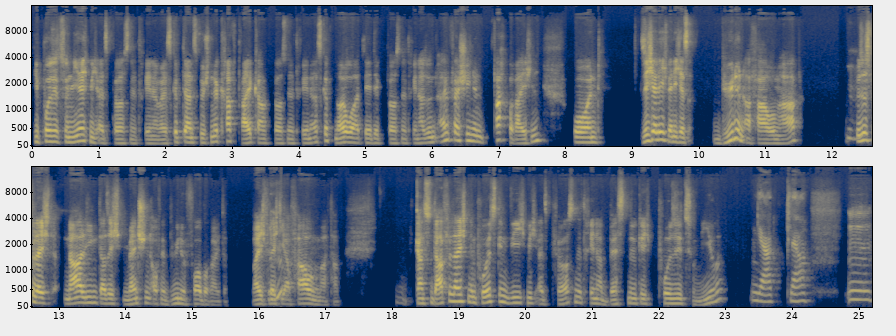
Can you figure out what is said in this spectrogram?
wie positioniere ich mich als Personal Trainer? Weil es gibt ja inzwischen eine Kraft-Dreikampf-Personal Trainer, es gibt Neuroathletik-Personal Trainer, also in allen verschiedenen Fachbereichen. Und sicherlich, wenn ich jetzt Bühnenerfahrung habe, mhm. ist es vielleicht naheliegend, dass ich Menschen auf eine Bühne vorbereite, weil ich vielleicht mhm. die Erfahrung gemacht habe. Kannst du da vielleicht einen Impuls geben, wie ich mich als Personal Trainer bestmöglich positioniere? Ja, klar. Mhm.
